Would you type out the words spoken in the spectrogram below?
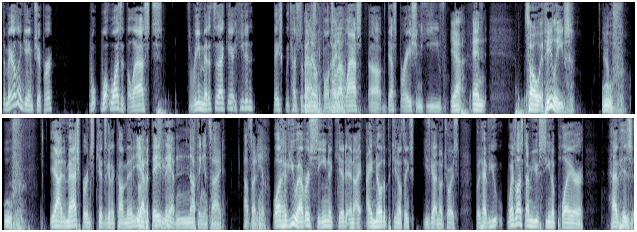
the Maryland game, Chipper. W- what was it? The last three minutes of that game, he didn't basically touch the I know, basketball until that last uh, desperation heave. yeah, and so if he leaves, oof, oof. Yeah, and Mashburn's kid's going to come in. Yeah, but they he- they have nothing inside outside of him. Well, have you ever seen a kid? And I, I know that Pitino thinks he's got no choice, but have you? When's the last time you've seen a player have his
